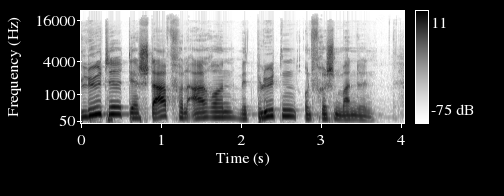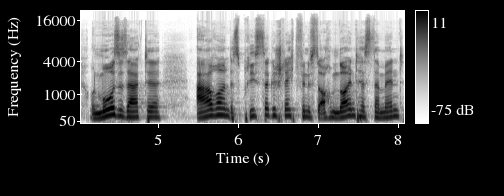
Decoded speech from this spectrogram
blühte der Stab von Aaron mit Blüten und frischen Mandeln. Und Mose sagte, Aaron, das Priestergeschlecht, findest du auch im Neuen Testament,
